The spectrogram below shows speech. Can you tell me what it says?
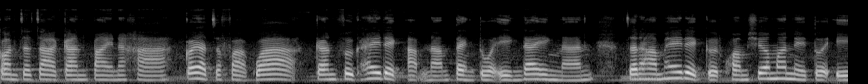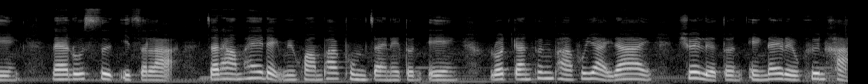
ก่อนจะจากกันไปนะคะ ก็อยากจะฝากว่าการฝึกให้เด็กอาบน้ำแต่งตัวเองได้เองนั้น จะทำให้เด็กเกิดความเชื่อมั่นในตัวเอง และรู้สึกอิสระ จะทำให้เด็กมีความภาคภูมิใจในตนเอง ลดการพึ่งพาผู้ใหญ่ได้ ช่วยเหลือตนเองได้เร็วขึ้นค่ะ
